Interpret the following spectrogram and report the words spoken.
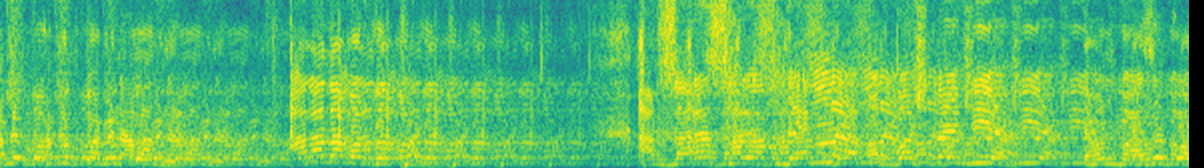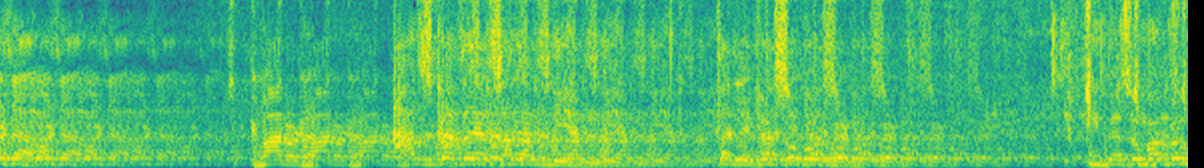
আপনি বরকত পাবেন আলাদা। আলাদা আর যারা সালাম দেন না, অভ্যাস নাই দিয়া। এখন বাজে কয়টা? বারোটা। আজ গাজায় সালাম দিয়েন না। তাহলে ফেসো করবেন। কি ফেসো করবেন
